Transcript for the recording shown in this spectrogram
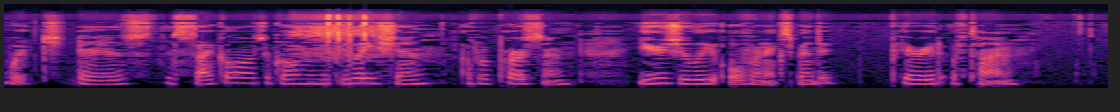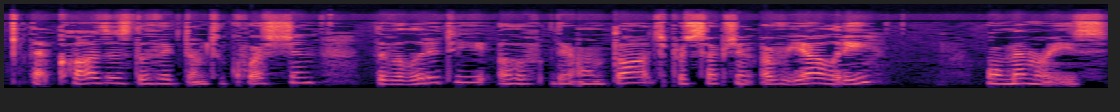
which is the psychological manipulation of a person, usually over an expended period of time, that causes the victim to question the validity of their own thoughts, perception of reality, or memories,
